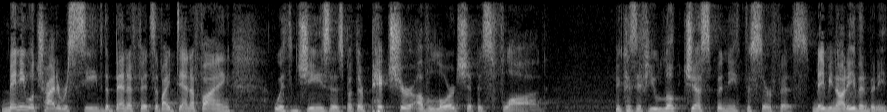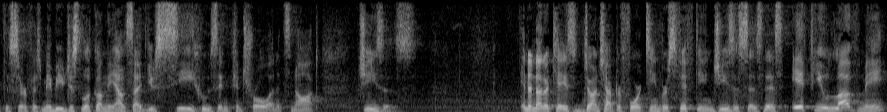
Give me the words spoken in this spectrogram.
Many will try to receive the benefits of identifying with Jesus, but their picture of lordship is flawed. Because if you look just beneath the surface, maybe not even beneath the surface, maybe you just look on the outside, you see who's in control, and it's not Jesus. In another case, John chapter 14, verse 15, Jesus says this If you love me,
